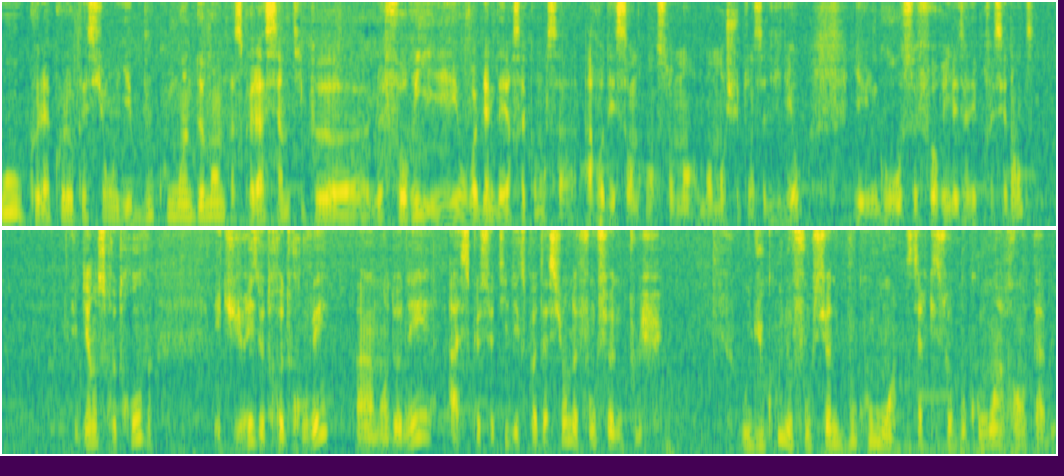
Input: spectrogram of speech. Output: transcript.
ou que la colocation, il y ait beaucoup moins de demandes, parce que là c'est un petit peu euh, l'euphorie, et on voit bien que d'ailleurs ça commence à, redescendre en ce moment, au moment où je tourne cette vidéo, il y a eu une grosse euphorie les années précédentes, et eh bien on se retrouve, et tu risques de te retrouver à un moment donné à ce que ce type d'exploitation ne fonctionne plus. Ou du coup ne fonctionne beaucoup moins, c'est-à-dire qu'il soit beaucoup moins rentable.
